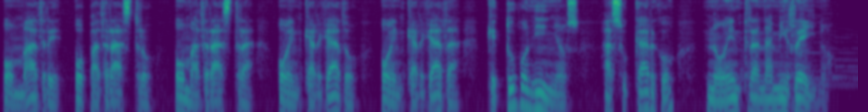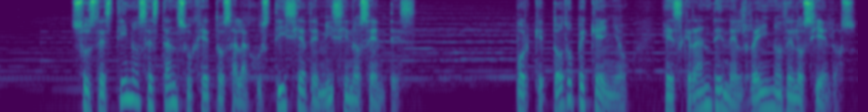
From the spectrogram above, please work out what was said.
o madre, o padrastro, o madrastra, o encargado, o encargada, que tuvo niños a su cargo, no entran a mi reino. Sus destinos están sujetos a la justicia de mis inocentes. Porque todo pequeño es grande en el reino de los cielos.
